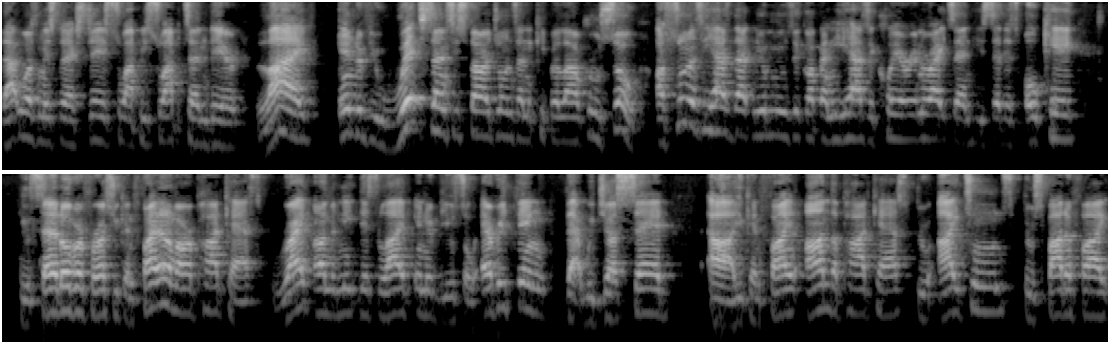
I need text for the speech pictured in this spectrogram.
that was Mr. Exchange Swappi Swappton there live interview with Sensi Star Jones and the Keep It Loud crew. So, as soon as he has that new music up and he has it clear in rights and he said it's okay, he'll send it over for us. You can find it on our podcast right underneath this live interview. So, everything that we just said, uh, you can find on the podcast through iTunes, through Spotify,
